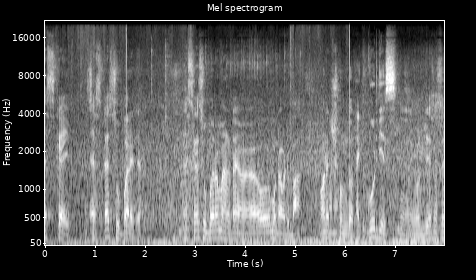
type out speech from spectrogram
এসকাই এসকাই সুপার এটা। এসকাই সুপারের মালটা আহ, ও মোটামুটি বা অনেক সুন্দর। একটু গর্জিয়াস হ্যাঁ গর্জিয়াস আছে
